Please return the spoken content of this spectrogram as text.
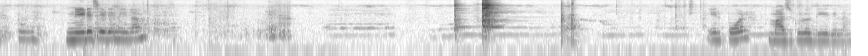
একটু নেড়ে চেড়ে নিলাম। এরপর মাছগুলো দিয়ে দিলাম।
